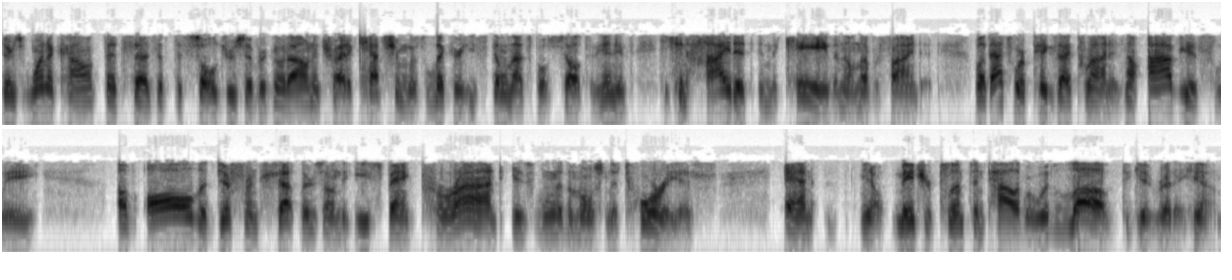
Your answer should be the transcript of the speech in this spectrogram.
there's one account that says if the soldiers ever go down and try to catch him with liquor, he's still not supposed to sell it to the Indians. He can hide it in the cave and they'll never find it. Well, that's where Pig's Eye Parrant is. Now, obviously, of all the different settlers on the East Bank, Parrant is one of the most notorious. And, you know, Major Plympton Taliaferro would love to get rid of him.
